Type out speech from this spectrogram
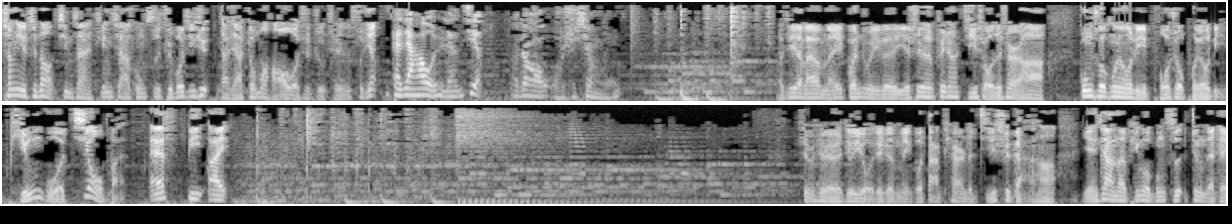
商业之道尽在天下公司直播继续。大家周末好，我是主持人付江。大家好，我是梁静。大家好，我是向荣。好，接下来我们来关注一个也是非常棘手的事儿哈。公说公有理，婆说婆有理。苹果叫板 FBI。是不是就有这个美国大片的即视感哈？眼下呢，苹果公司正在这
